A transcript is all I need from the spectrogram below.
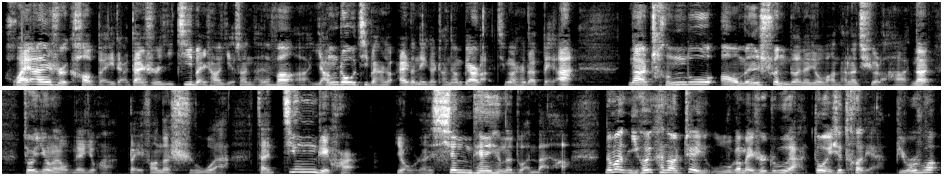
淮安是靠北一点，但是基本上也算南方啊。扬州基本上就挨着那个长江边了，尽管是在北岸。那成都、澳门、顺德那就往南了去了哈，那就应了我们那句话：北方的食物啊，在京这块。有着先天性的短板啊。那么你可以看到这五个美食之都呀，都有一些特点，比如说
